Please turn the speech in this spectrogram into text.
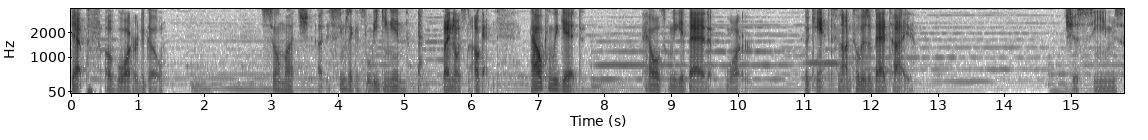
depth of water to go. So much. Uh, it seems like it's leaking in. but I know it's not. Okay. How can we get... How else can we get bad water? We can't. Not until there's a bad tide. It just seems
